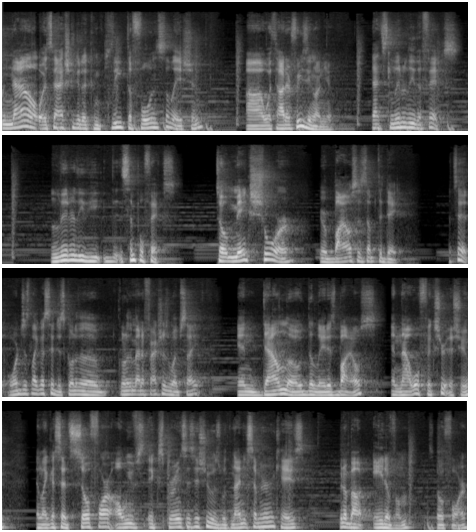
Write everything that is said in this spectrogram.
now it's actually gonna complete the full installation uh, without it freezing on you. That's literally the fix. Literally the, the simple fix. So make sure your BIOS is up to date. That's it. Or just like I said, just go to the go to the manufacturer's website and download the latest BIOS, and that will fix your issue. And like I said, so far all we've experienced this issue is with 9700Ks. Been about eight of them so far.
